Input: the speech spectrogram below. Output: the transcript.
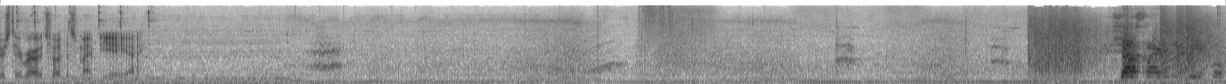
For 3 Bravo 12, this might be AI. Shots fired at my vehicle.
